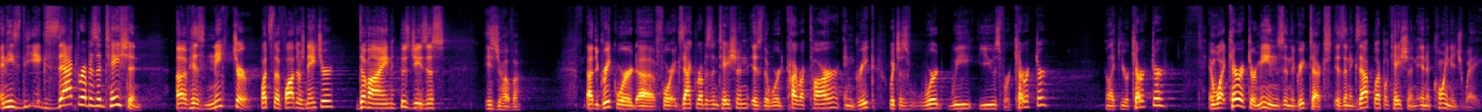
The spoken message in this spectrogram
and he's the exact representation of his nature. What's the Father's nature? Divine. Who's Jesus? He's Jehovah. Uh, the Greek word uh, for exact representation is the word charakter in Greek, which is word we use for character, like your character. And what character means in the Greek text is an exact replication in a coinage way.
